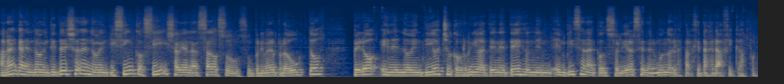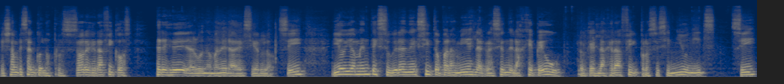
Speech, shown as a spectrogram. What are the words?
arrancan en el 93, yo en el 95 sí, ya había lanzado su, su primer producto, pero en el 98 corrió a TNT, es donde em, empiezan a consolidarse en el mundo de las tarjetas gráficas, porque ya empiezan con los procesadores gráficos 3D, de alguna manera decirlo, ¿sí? Y obviamente su gran éxito para mí es la creación de la GPU, lo que es la Graphic Processing Units, ¿sí?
